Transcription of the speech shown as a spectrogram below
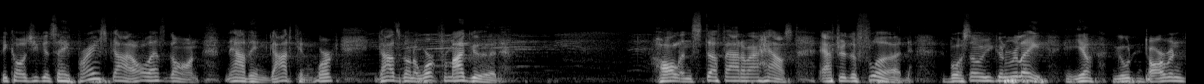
because you can say, Praise God, all that's gone. Now then, God can work. God's going to work for my good. Hauling stuff out of our house after the flood. Boy, some of you can relate. You know, Darwin,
